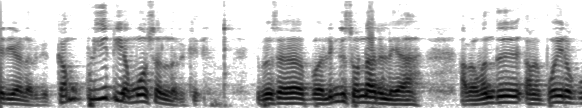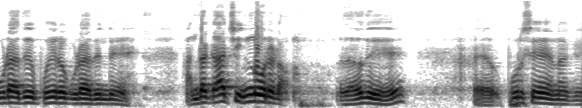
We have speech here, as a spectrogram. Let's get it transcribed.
ஏரியாவில் இருக்குது கம்ப்ளீட் எமோஷனில் இருக்குது இப்போ ச இப்போ லிங்கு சொன்னார் இல்லையா? அவன் வந்து அவன் போயிடக்கூடாது போயிடக்கூடாதுன்னு. அந்த காட்சி இன்னொரு இடம். அதாவது புருஷன் எனக்கு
